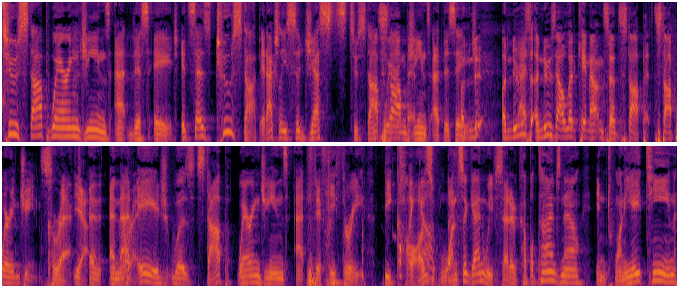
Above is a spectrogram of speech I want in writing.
to stop wearing jeans at this age. It says to stop. It actually suggests to stop, Stop wearing it. jeans at this A, age. a news a news outlet came out and said, "Stop it! Stop wearing jeans." Correct. Yeah. And, and that right. age was stop wearing jeans at 53. Oh because, God. once again, we've said it a couple times now, in 2018,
